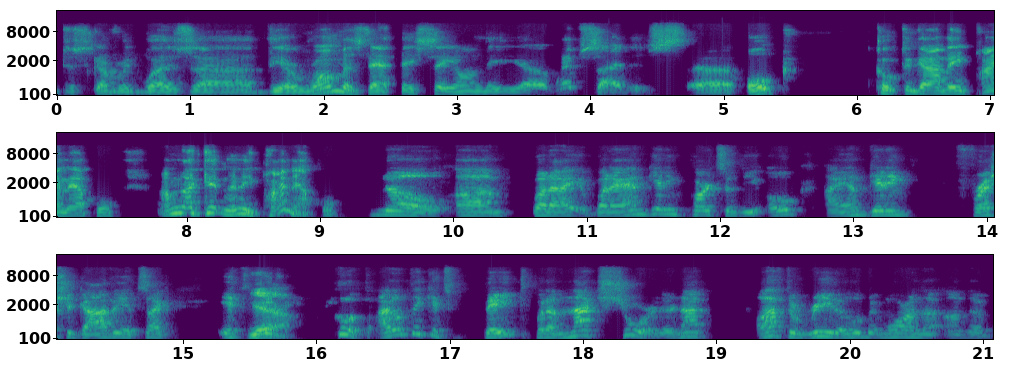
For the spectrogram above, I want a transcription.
discovered was uh, the aromas that they say on the uh, website is uh, oak, cooked agave, pineapple. I'm not getting any pineapple. No, um, but I but I am getting parts of the oak. I am getting fresh agave. It's like it's Yeah. it's cooked. I don't think it's baked, but I'm not sure. They're not. I'll have to read a little bit more on the on the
